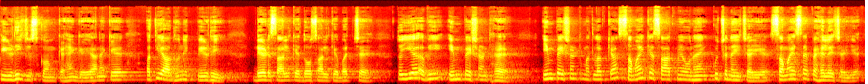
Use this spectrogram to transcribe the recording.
पीढ़ी जिसको हम कहेंगे, यानी कि अति आधुनिक पीढ़ी, डेढ़ साल के, दो साल के बच्चे तो ये अभी इम्पेशेंट है। इम्पेशेंट मतलब क्या? समय के साथ में उन्हें कुछ नहीं चाहिए, समय से पहले चाहिए।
